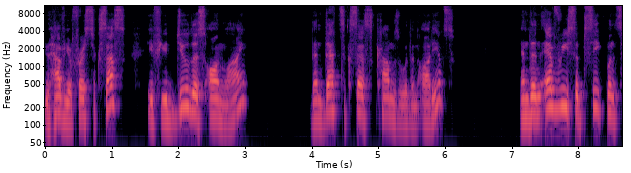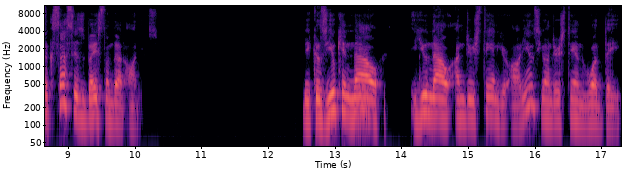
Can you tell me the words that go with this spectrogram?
you have your first success if you do this online then that success comes with an audience and then every subsequent success is based on that audience because you can now mm-hmm. You now understand your audience you understand what they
